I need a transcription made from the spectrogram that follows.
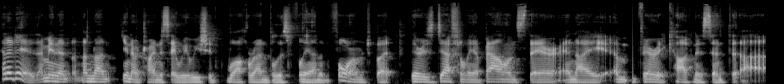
And it is. I mean, I'm not you know trying to say we, we should walk around blissfully uninformed, but there is definitely a balance there, and I am very cognizant that uh,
